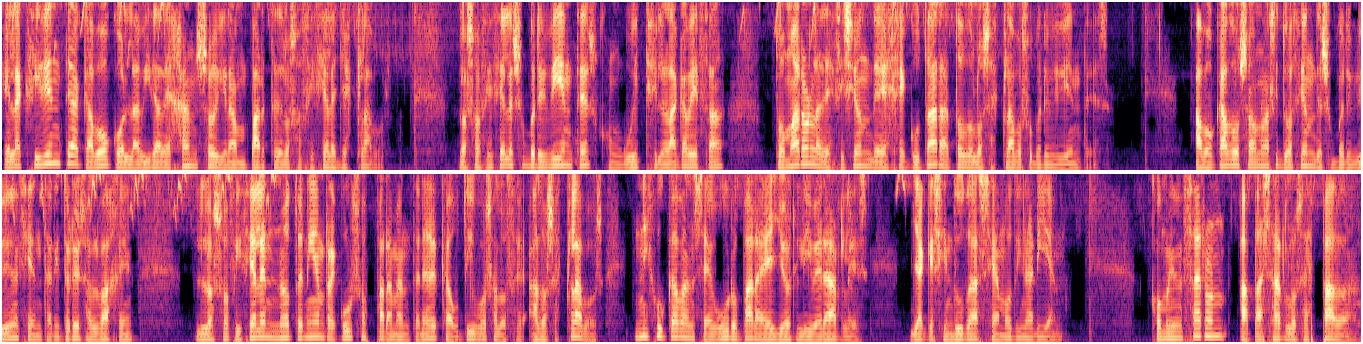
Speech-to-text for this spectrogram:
El accidente acabó con la vida de Hanso y gran parte de los oficiales y esclavos. Los oficiales supervivientes, con Whitfield a la cabeza, tomaron la decisión de ejecutar a todos los esclavos supervivientes. Abocados a una situación de supervivencia en territorio salvaje, los oficiales no tenían recursos para mantener cautivos a los, esclavos, ni juzgaban seguro para ellos liberarles, ya que sin duda se amotinarían. Comenzaron a pasarlos a espada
